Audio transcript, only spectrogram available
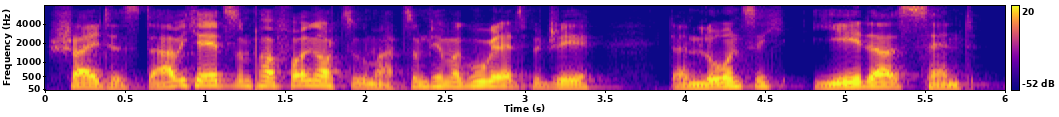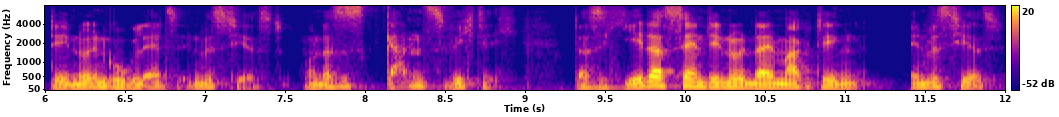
schaltest, da habe ich ja jetzt ein paar Folgen auch zugemacht zum Thema Google Ads Budget, dann lohnt sich jeder Cent, den du in Google Ads investierst. Und das ist ganz wichtig, dass sich jeder Cent, den du in dein Marketing investierst,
